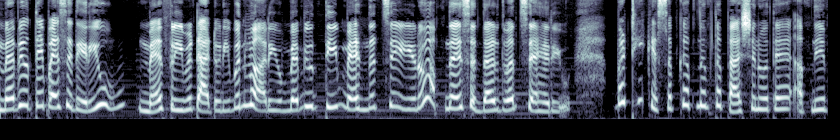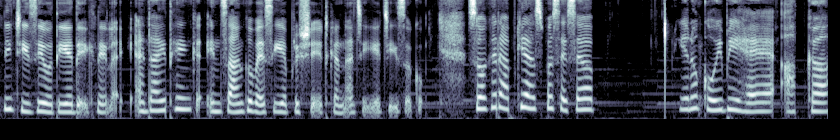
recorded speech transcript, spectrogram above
मैं भी उतने पैसे दे रही हूँ। मैं फ्री में टैटू नहीं बनवा रही हूँ। मैं भी उतनी मेहनत से यू you नो know, अपना ऐसा दर्द वर्द सह रही हूँ। बट ठीक है सबका अपना अपना पैशन होता है अपनी अपनी चीज़ें होती है देखने लायक। एंड आई थिंक इंसान को वैसे ही अप्रिशिएट करना चाहिए चीज़ों को। सो so, अगर आपके आसपास ऐसा यू you नो know, कोई भी है आपका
